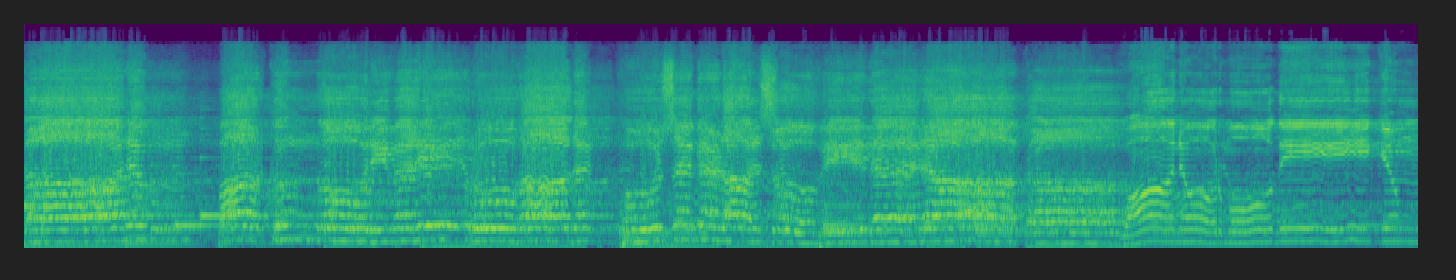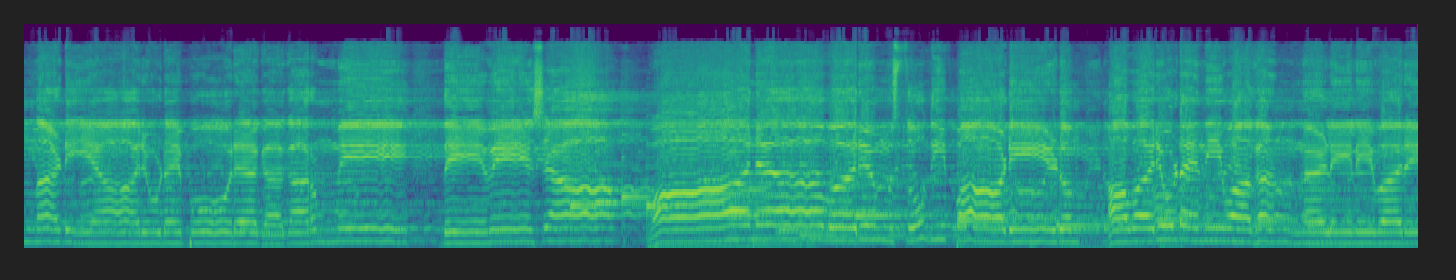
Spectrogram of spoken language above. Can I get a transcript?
ദാനം പാർക്കുന്നോരിവരെ റോഹാദൻ ഭൂഷകളാൽ ശോഭിതരാക്കാം. വാനോർ മോദിക്കും നടിയാരുടെ പൂരക കർമ്മേ ദേവേശ വാനവരും സ്തുതി പാടിയിടും അവരുടെ നിവാഹങ്ങളിൽ ഇവരെ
